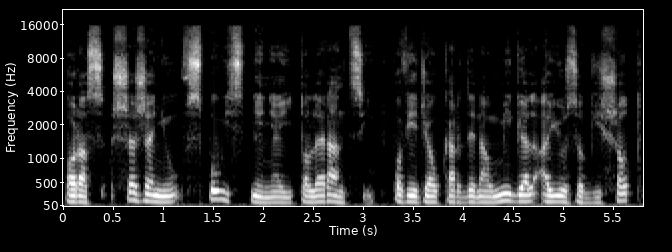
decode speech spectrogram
oraz szerzeniu współistnienia i tolerancji, powiedział kardynał Miguel Ayuso Guichot,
